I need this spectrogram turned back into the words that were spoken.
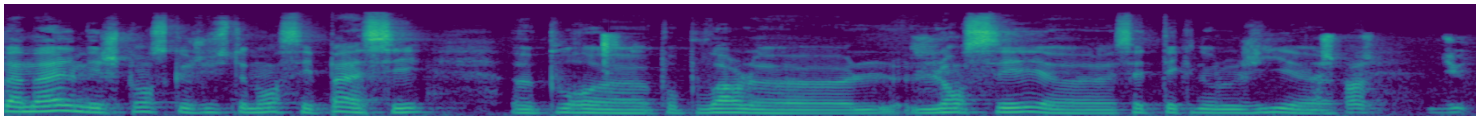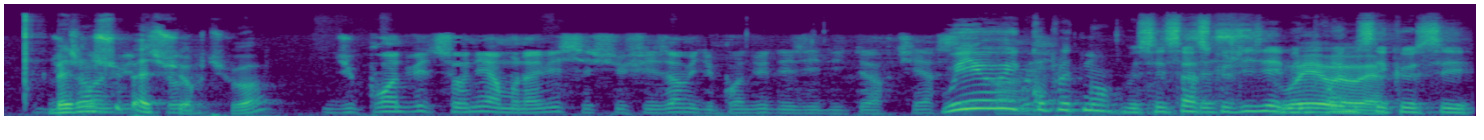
pas, mal, mais je pense que justement, c'est pas assez euh, pour, euh, pour pouvoir le, lancer cette technologie. Je pense, du, ben, j'en suis pas sûr, tu vois. Du point de vue de Sony, à mon avis, c'est suffisant, mais du point de vue des éditeurs tiers. Oui, oui, complètement. Mais c'est ça ce que je disais. le problème, c'est que c'est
